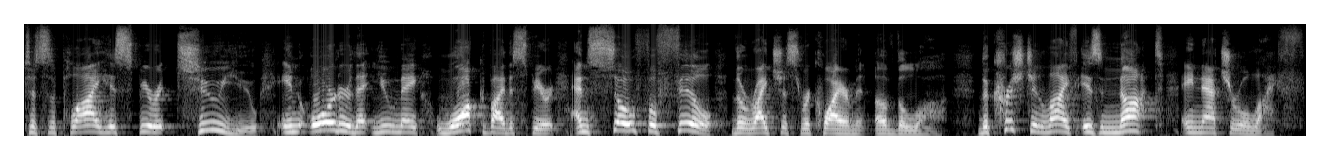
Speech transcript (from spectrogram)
to supply His Spirit to you in order that you may walk by the Spirit and so fulfill the righteous requirement of the law. The Christian life is not a natural life,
